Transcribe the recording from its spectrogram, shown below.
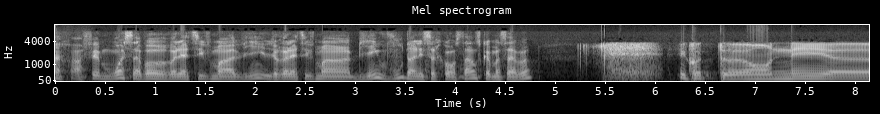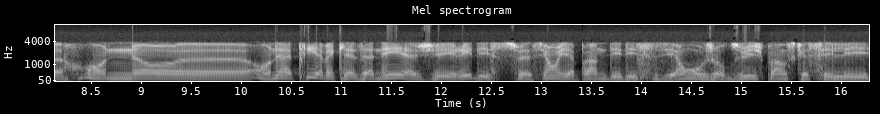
en fait, moi, ça va relativement bien, relativement bien. Vous, dans les circonstances, comment ça va? Écoute, euh, on est, euh, on a, euh, on a appris avec les années à gérer des situations et à prendre des décisions. Aujourd'hui, je pense que c'est les,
